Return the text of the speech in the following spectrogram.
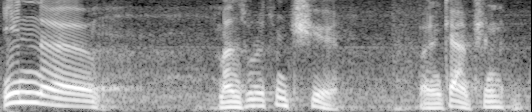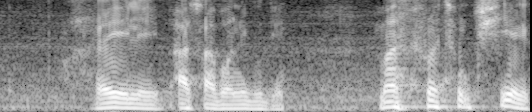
این منظورتون چیه؟ برای اینکه همچین خیلی عصبانی بودین منظورتون چیه؟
